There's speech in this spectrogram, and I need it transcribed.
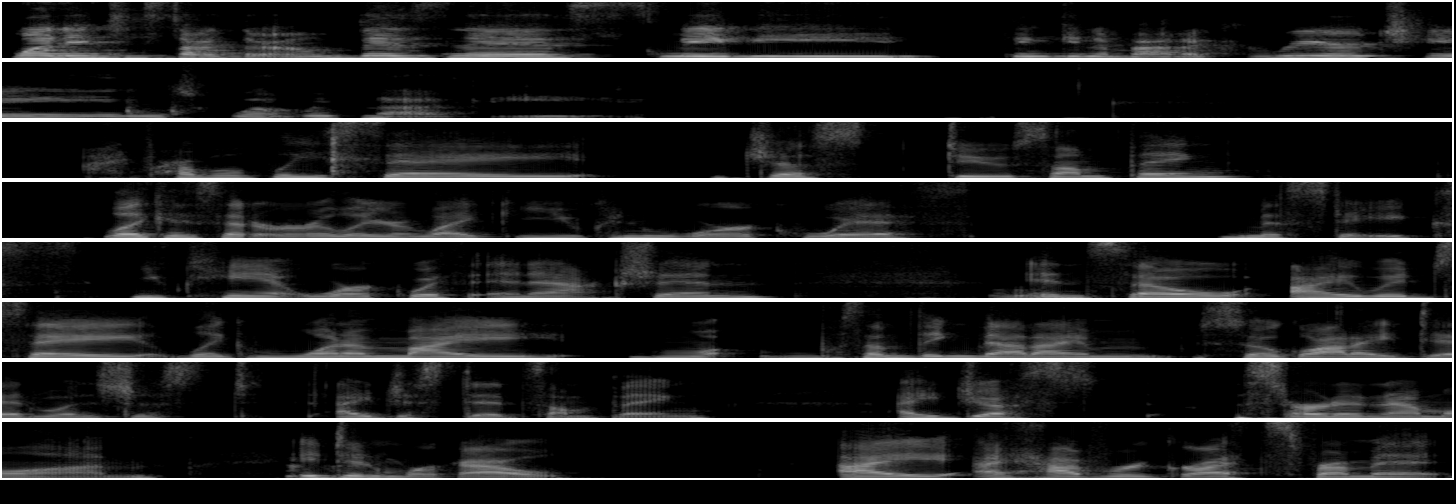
wanting to start their own business, maybe thinking about a career change, what would that be? I'd probably say just do something. Like I said earlier, like you can work with mistakes, you can't work with inaction. And so I would say, like, one of my something that I'm so glad I did was just, I just did something. I just started an MLM. It mm-hmm. didn't work out. I I have regrets from it,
